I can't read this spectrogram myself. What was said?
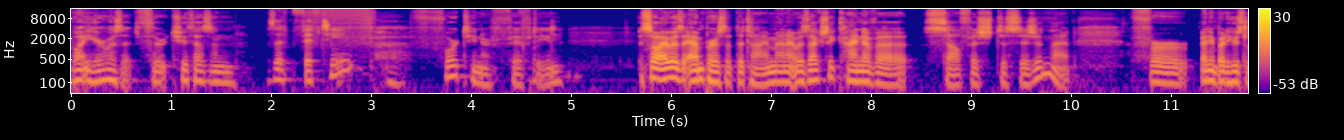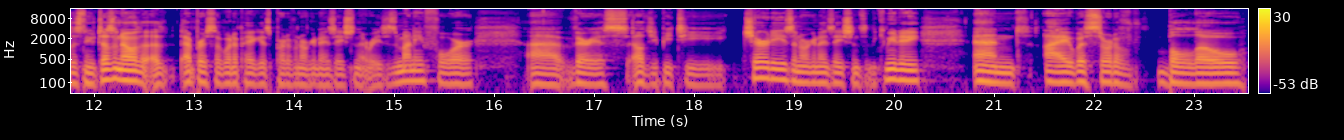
What year was it? Thir- 2014 Was it 15? Fourteen or 15. So I was Empress at the time, and it was actually kind of a selfish decision that for anybody who's listening who doesn't know, the uh, Empress of Winnipeg is part of an organization that raises money for uh, various LGBT charities and organizations in the community. And I was sort of below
